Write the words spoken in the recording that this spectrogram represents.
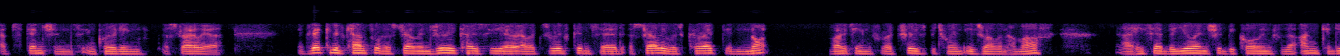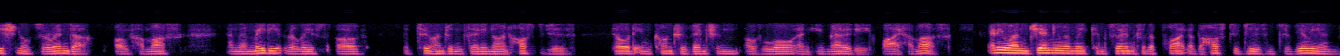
abstentions, including Australia. Executive Council of Australian Jewry co-CEO Alex Ryvchin said Australia was correct in not voting for a truce between Israel and Hamas. Uh, he said the UN should be calling for the unconditional surrender of Hamas and the immediate release of the 239 hostages held in contravention of law and humanity by Hamas. Anyone genuinely concerned for the plight of the hostages and civilians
